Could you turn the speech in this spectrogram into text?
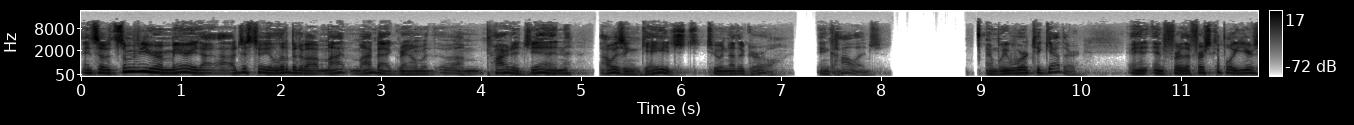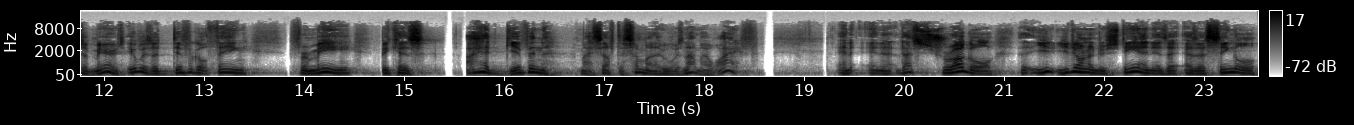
And so, some of you who are married, I, will just tell you a little bit about my, my background. With um, prior to Jen, I was engaged to another girl in college, and we were together. And, and for the first couple of years of marriage, it was a difficult thing for me because I had given myself to someone who was not my wife. And, and that struggle that you, you don't understand as a, as a single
